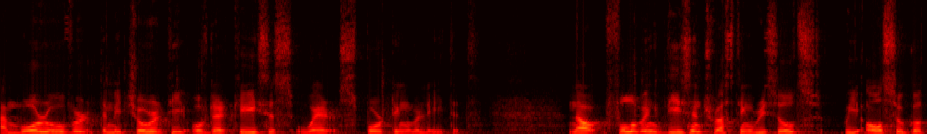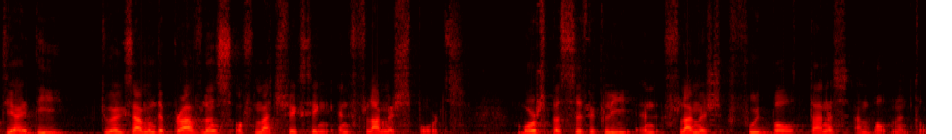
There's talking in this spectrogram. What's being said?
And moreover, the majority of their cases were sporting related. Now, following these interesting results, we also got the idea to examine the prevalence of match fixing in Flemish sports, more specifically in Flemish football, tennis, and badminton.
